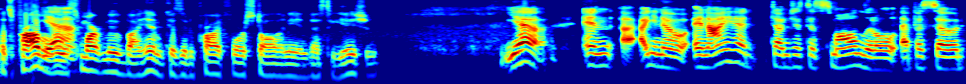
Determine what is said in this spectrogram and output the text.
That's probably Yeah. a smart move by him because it would probably forestall any investigation. Yeah. And, uh, you know, and I had done just a small little episode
